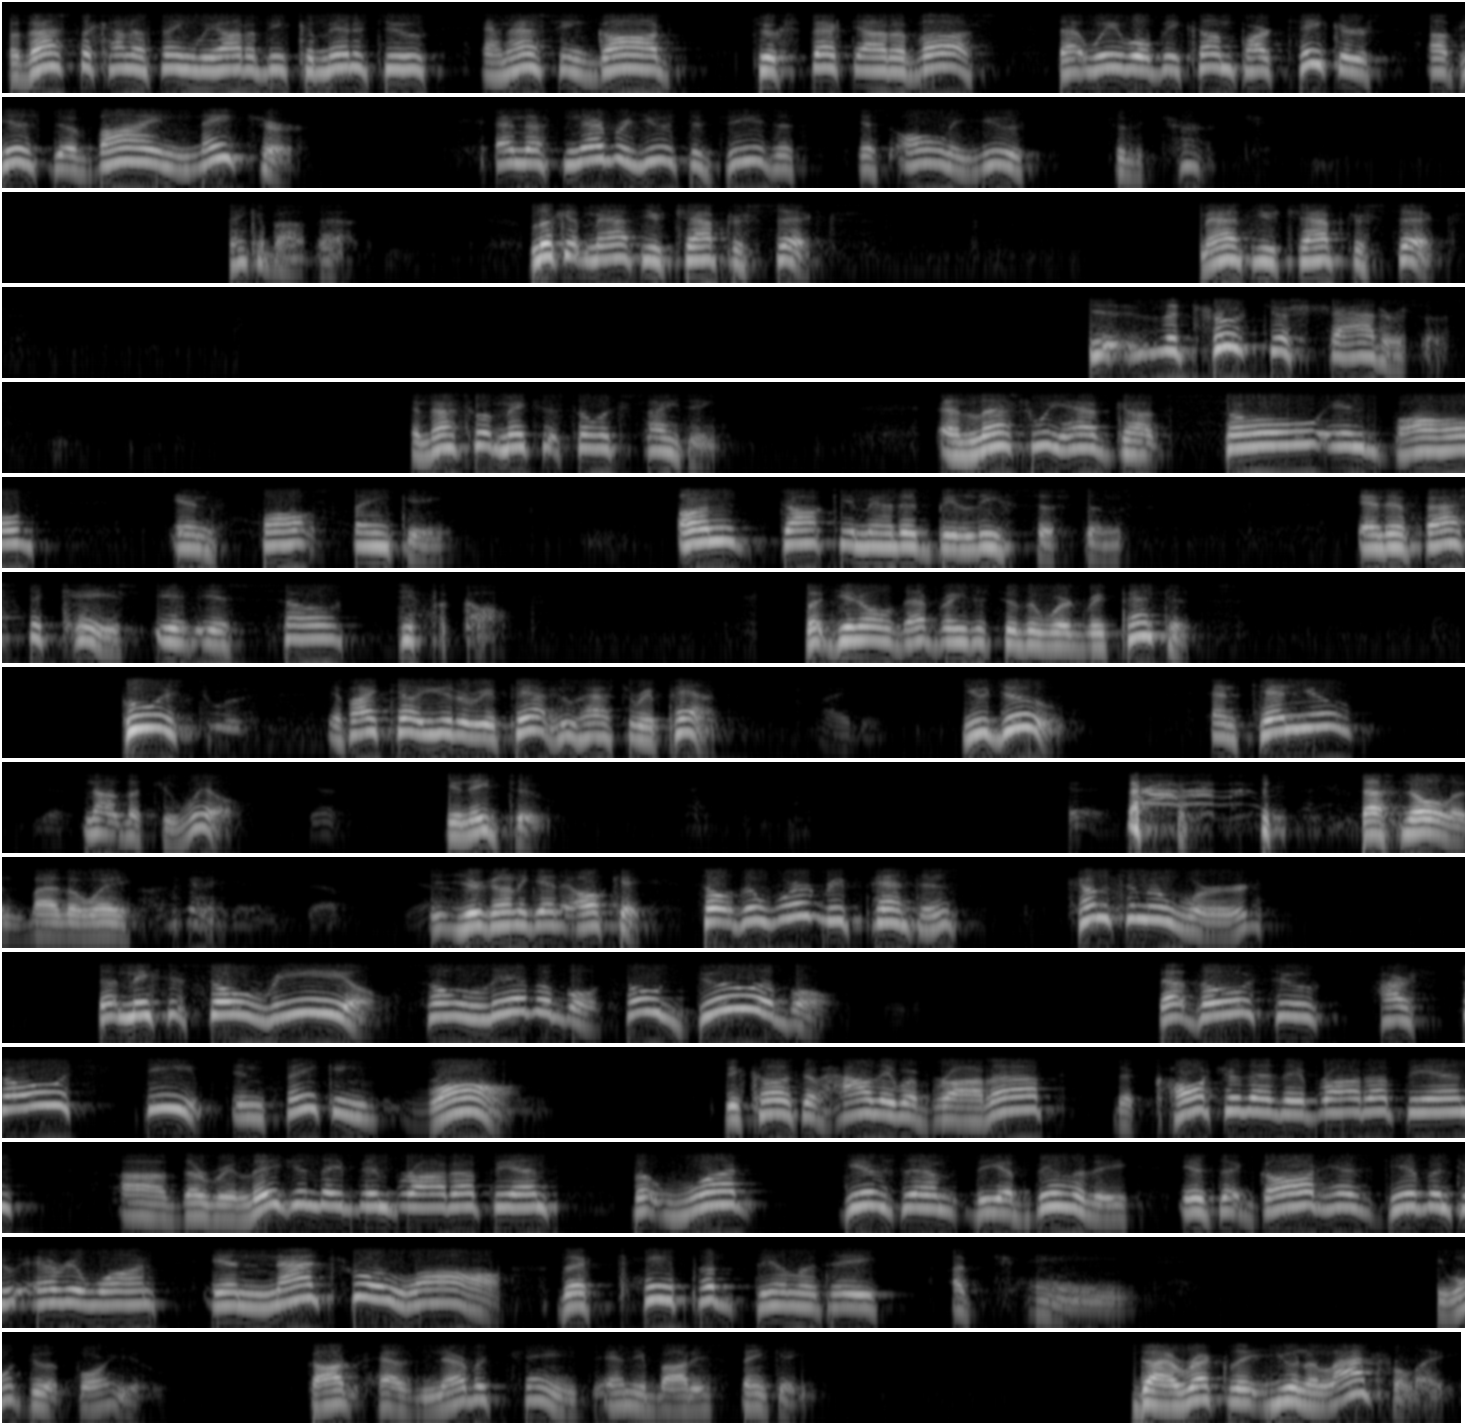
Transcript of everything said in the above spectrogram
But that's the kind of thing we ought to be committed to and asking God to expect out of us that we will become partakers of His divine nature. And that's never used to Jesus, it's only used to the church. Think about that. Look at Matthew chapter 6. Matthew chapter 6. The truth just shatters us. And that's what makes it so exciting unless we have got so involved in false thinking, undocumented belief systems, and if that's the case, it is so difficult. But you know, that brings us to the word repentance. Who is, to, if I tell you to repent, who has to repent? I do. You do. And can you? Yes. Not that you will. Yes. You need to. That's Nolan, by the way. I'm going to get him, Yeah. You're going to get it? Okay. So the word repentance comes from a word that makes it so real, so livable, so doable, that those who are so steeped in thinking wrong because of how they were brought up, the culture that they brought up in, uh, the religion they've been brought up in, but what gives them the ability is that God has given to everyone in natural law the capability of change. He won't do it for you. God has never changed anybody's thinking directly, unilaterally.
